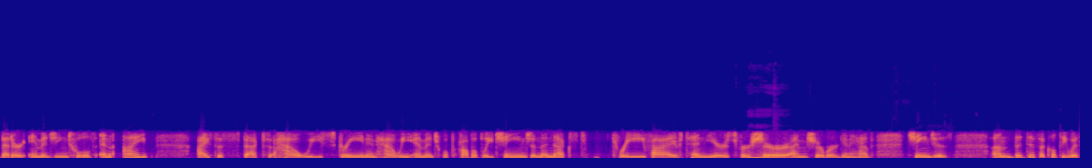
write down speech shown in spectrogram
better imaging tools. And I I suspect how we screen and how we image will probably change in the next three, five, ten years for mm. sure. I'm sure we're going to have changes. Um, the difficulty with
